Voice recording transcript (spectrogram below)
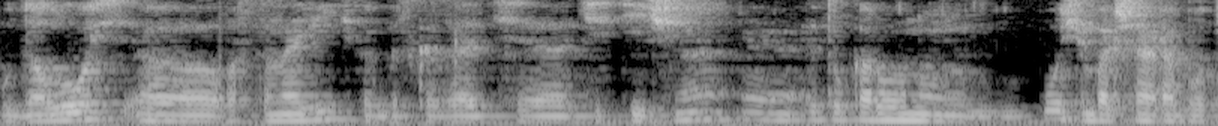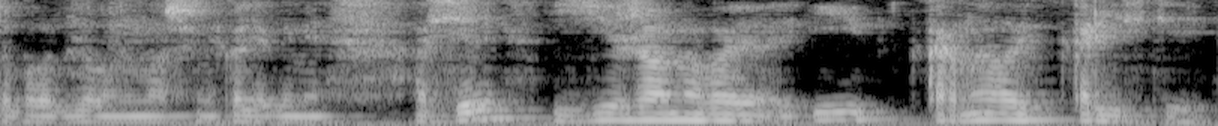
удалось э, восстановить, как бы сказать, э, частично э, эту корону. Очень большая работа была сделана нашими коллегами Асель Ежановой и Кармелой Користией.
